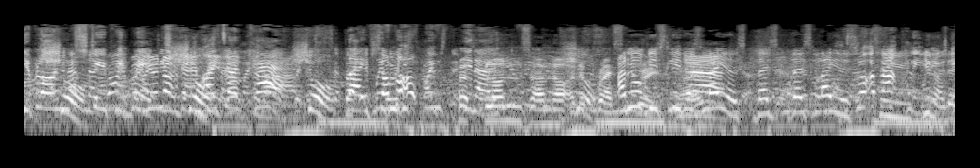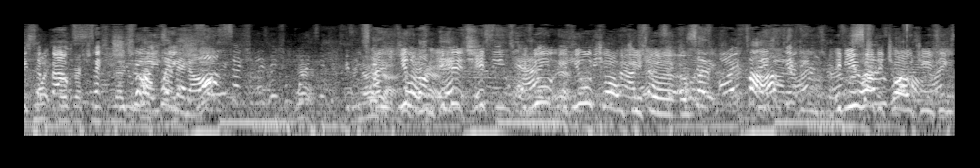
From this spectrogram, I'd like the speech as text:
You're blonde, sure. stupid But you're bitch. not Sure. I don't care. Sure, but Like, if we've somebody got, we've, But you know, blondes are not an Sure. oppressed And group. obviously there's Yeah. layers. There's there's layers not about to you know there's it's about microaggressions and there's you know, women are. We know And that. you know, if, if, if, your, if your child used a, So, a but if you heard a child using,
